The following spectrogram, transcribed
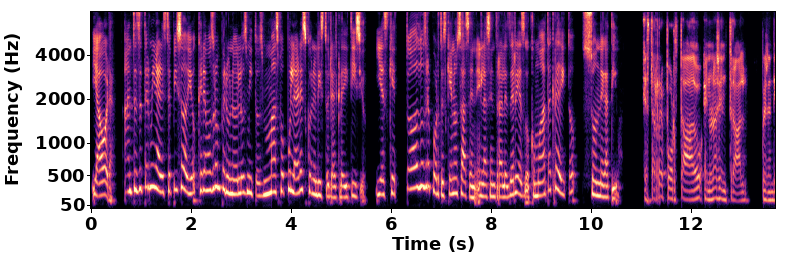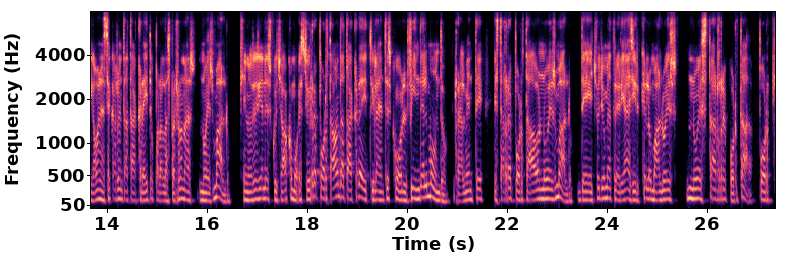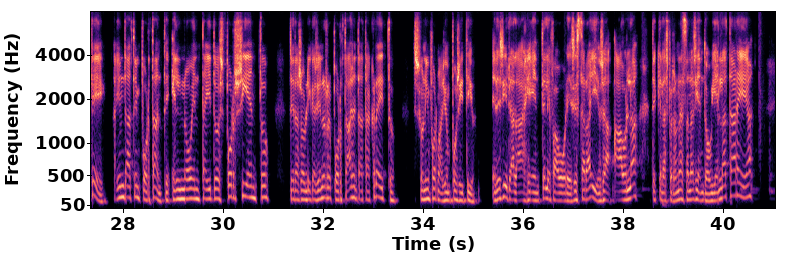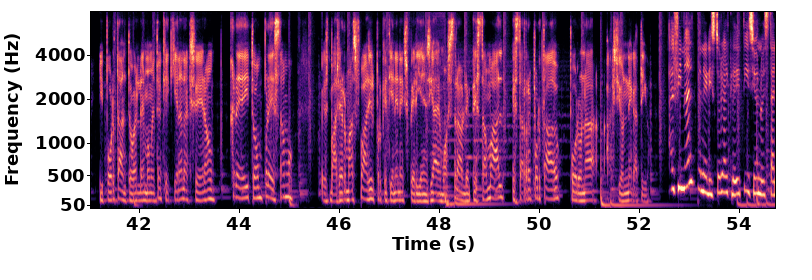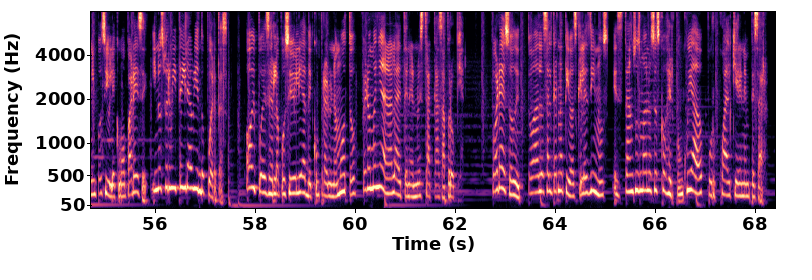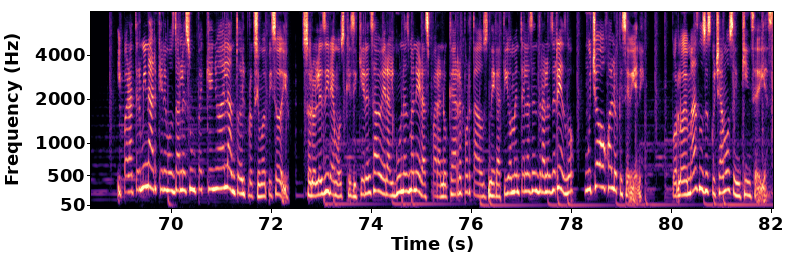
Y ahora, antes de terminar este episodio, queremos romper uno de los mitos más populares con el historial crediticio, y es que todos los reportes que nos hacen en las centrales de riesgo como data crédito son negativos. Está reportado en una central pues digamos en este caso en data crédito para las personas no es malo. Que no sé si han escuchado como estoy reportado en data crédito y la gente es como el fin del mundo. Realmente estar reportado no es malo. De hecho, yo me atrevería a decir que lo malo es no estar reportado. ¿Por qué? Hay un dato importante. El 92% de las obligaciones reportadas en data crédito son información positiva. Es decir, a la gente le favorece estar ahí. O sea, habla de que las personas están haciendo bien la tarea y por tanto, en el momento en que quieran acceder a un crédito, a un préstamo, pues va a ser más fácil porque tienen experiencia demostrable. Está mal, está reportado por una acción negativa. Al final, tener historial crediticio no es tan imposible como parece y nos permite ir abriendo puertas. Hoy puede ser la posibilidad de comprar una moto, pero mañana la de tener nuestra casa propia. Por eso, de todas las alternativas que les dimos, está en sus manos escoger con cuidado por cuál quieren empezar. Y para terminar, queremos darles un pequeño adelanto del próximo episodio. Solo les diremos que si quieren saber algunas maneras para no quedar reportados negativamente en las centrales de riesgo, mucho ojo a lo que se viene. Por lo demás, nos escuchamos en 15 días.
